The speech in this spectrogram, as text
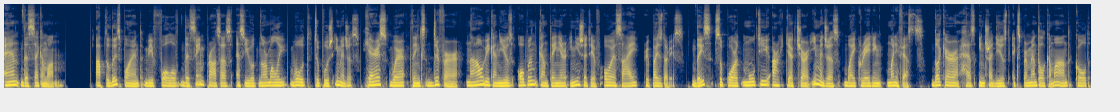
And the second one. Up to this point, we followed the same process as you would normally would to push images. Here is where things differ. Now we can use Open Container Initiative OCI repositories. These support multi-architecture images by creating manifests. Docker has introduced experimental command called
